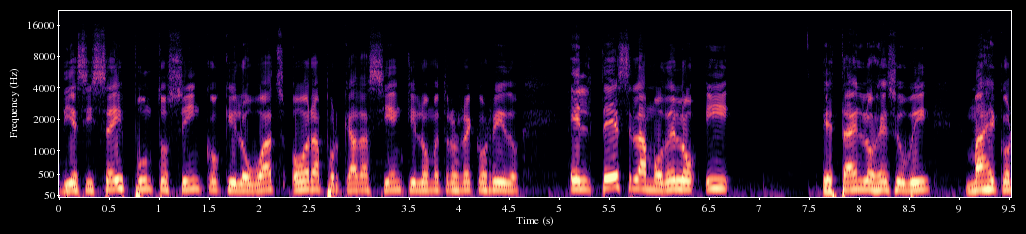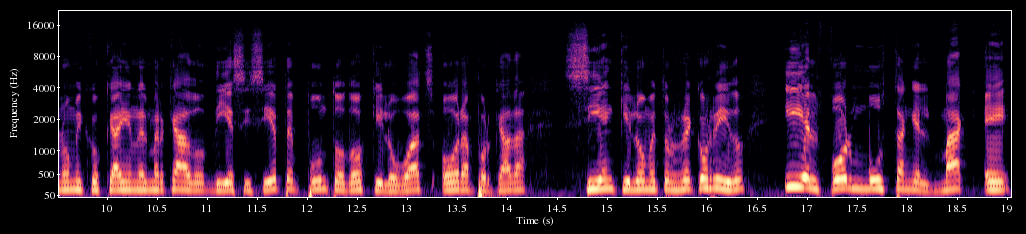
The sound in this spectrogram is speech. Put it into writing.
16.5 kilowatts hora por cada 100 kilómetros recorridos. El Tesla modelo I está en los SUV más económicos que hay en el mercado, 17.2 kilowatts hora por cada 100 kilómetros recorridos. Y el Ford Mustang, el Mac E,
